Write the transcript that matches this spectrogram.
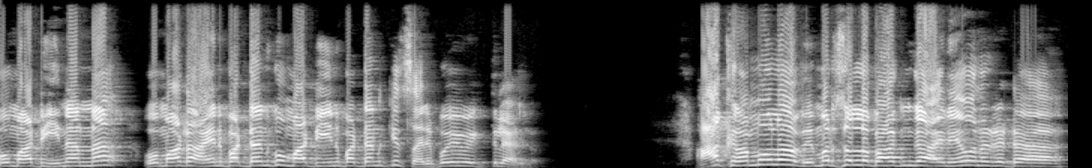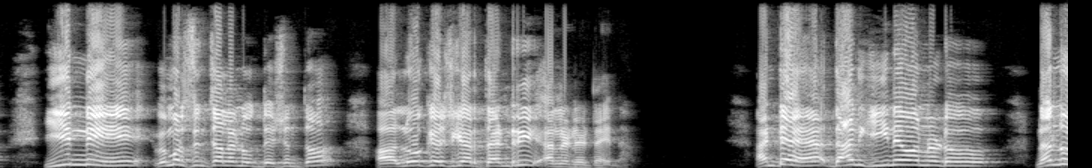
ఓ మాట ఈయనన్న ఓ మాట ఆయన పడ్డానికి ఓ మాట ఈయన పడ్డానికి సరిపోయే వ్యక్తులే వాళ్ళు. ఆ క్రమంలో విమర్శల్లో భాగంగా ఆయన ఏమన్నాడట? ఈయన్ని విమర్శించాలనే ఉద్దేశంతో ఆ లోకేష్ గారి తండ్రి అన్నాడట ఆయన. అంటే దానికి ఈయనేమన్నాడు నన్ను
